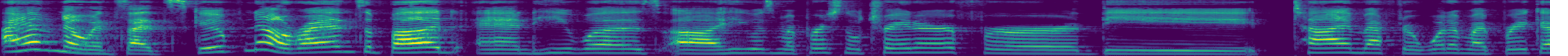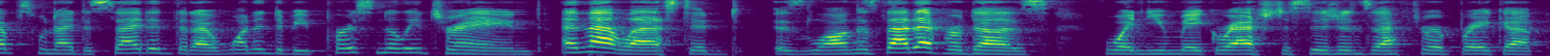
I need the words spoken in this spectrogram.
I have no inside scoop. No, Ryan's a bud, and he was uh, he was my personal trainer for the time after one of my breakups when I decided that I wanted to be personally trained, and that lasted as long as that ever does when you make rash decisions after a breakup.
